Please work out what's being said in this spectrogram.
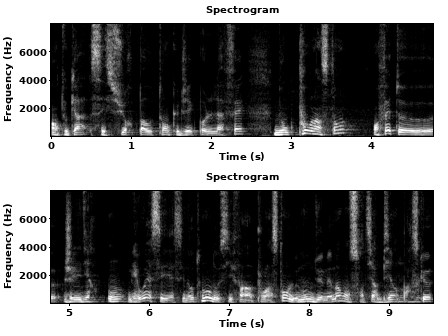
En tout cas, c'est sûr pas autant que Jake Paul l'a fait. Donc pour l'instant, en fait, euh, j'allais dire on, mais ouais, c'est notre monde aussi. Enfin, pour l'instant, le monde du MMA, on s'en tire bien parce que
